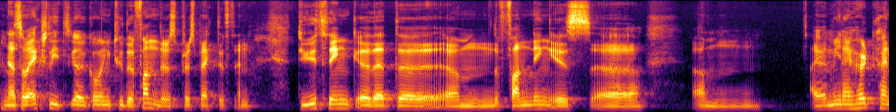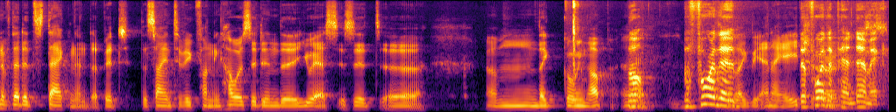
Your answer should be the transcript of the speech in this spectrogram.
Now, so actually uh, going to the funders' perspective, then, do you think uh, that the um, the funding is? Uh, um, I mean, I heard kind of that it's stagnant a bit. The scientific funding. How is it in the U.S.? Is it uh, um, like going up? uh, Well, before the like the NIH. before the pandemic,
